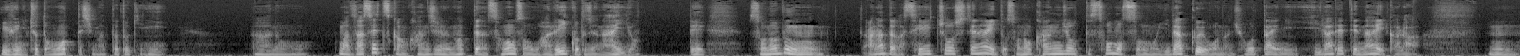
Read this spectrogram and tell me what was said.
いうふうにちょっと思ってしまった時にあのまあ挫折感を感じるのってのはそもそも悪いことじゃないよってその分あなたが成長してないとその感情ってそもそも抱くような状態にいられてないから、うん、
